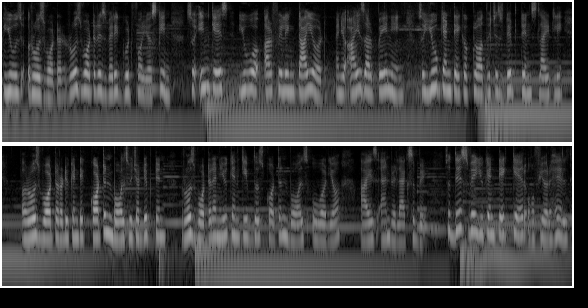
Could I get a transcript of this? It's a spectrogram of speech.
use rose water. Rose water is very good for your skin. So in case you are feeling tired and your eyes are paining so you can take a cloth which is dipped in slightly rose water or you can take cotton balls which are dipped in rose water and you can keep those cotton balls over your eyes and relax a bit. So this way you can take care of your health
